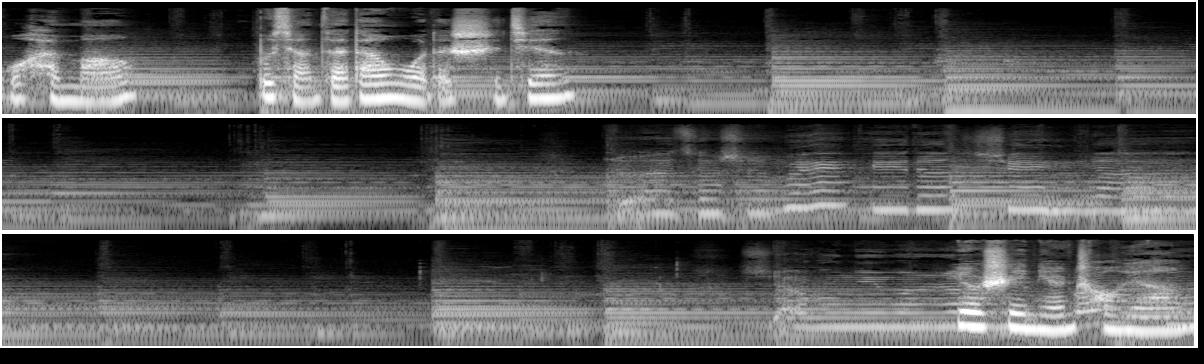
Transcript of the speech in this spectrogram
我很忙，不想再耽误我的时间。又是一年重阳，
